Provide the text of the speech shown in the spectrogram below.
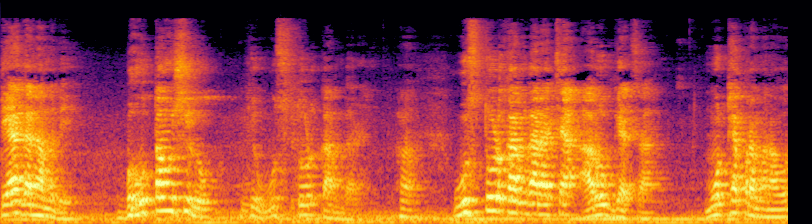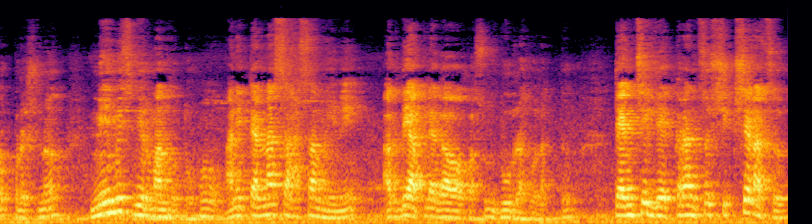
त्या गणामध्ये बहुतांशी लोक हे ऊसतोड कामगार आहेत हा ऊसतोड कामगाराच्या आरोग्याचा मोठ्या प्रमाणावर प्रश्न नेहमीच निर्माण हो. होतो आणि त्यांना सहा सहा महिने अगदी आपल्या गावापासून दूर राहावं लागतं. त्यांचे लेकरांचं शिक्षणाचं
